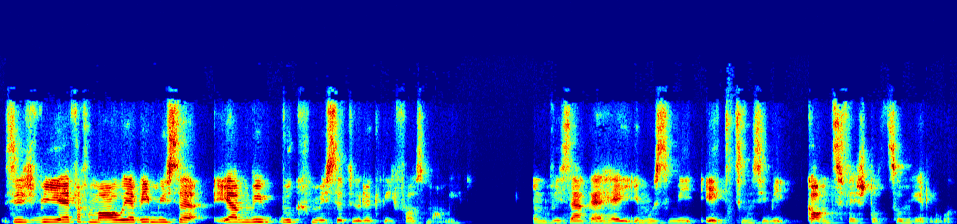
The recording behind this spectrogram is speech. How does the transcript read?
Es ist wie einfach mal, ja, wir müssen, ja, wir wirklich müssen durchgreifen als Mami. Und wir sagen, hey, ich muss wie, jetzt muss ich ganz fest zu mir schauen.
